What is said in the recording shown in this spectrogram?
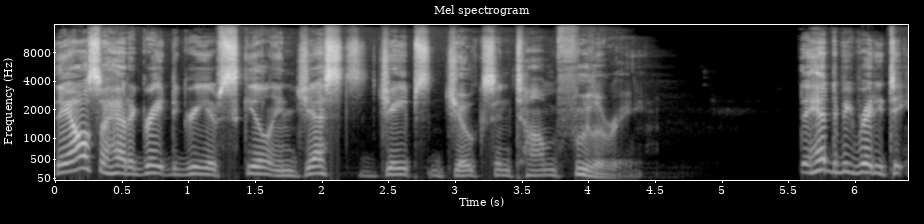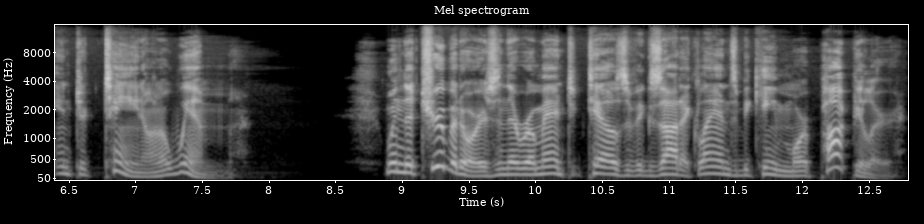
They also had a great degree of skill in jests, japes, jokes, and tomfoolery. They had to be ready to entertain on a whim. When the troubadours and their romantic tales of exotic lands became more popular,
